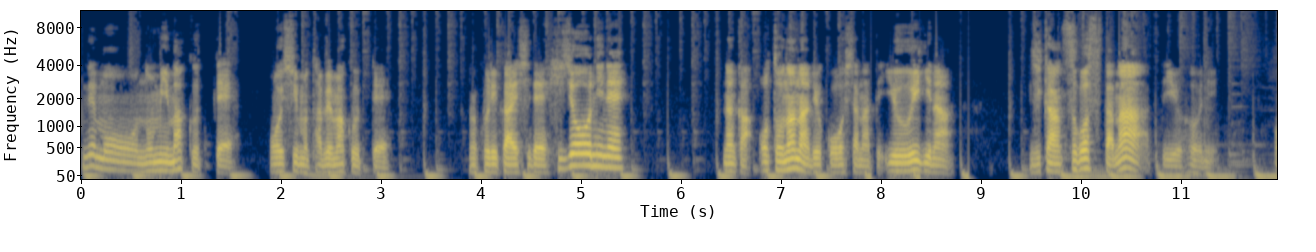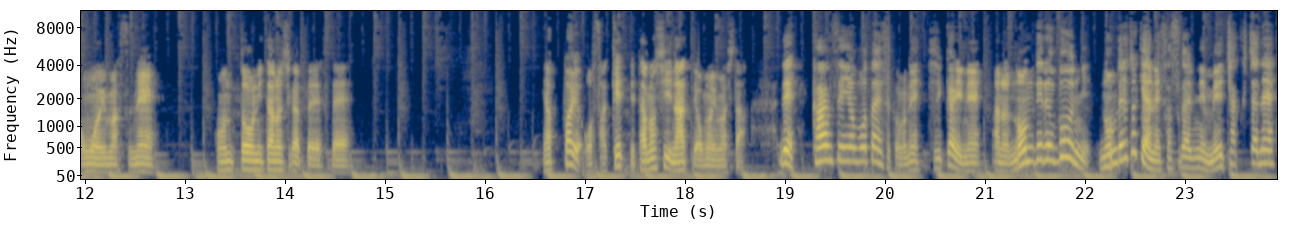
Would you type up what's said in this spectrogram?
で、もう飲みまくって、美味しいもん食べまくって、の繰り返しで、非常にね、なんか大人な旅行をしたなって、有意義な時間過ごせたなっていう風に思いますね。本当に楽しかったですね。やっぱりお酒って楽しいなって思いました。で、感染予防対策もね、しっかりね、あの、飲んでる分に、飲んでる時はね、さすがにね、めちゃくちゃね、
